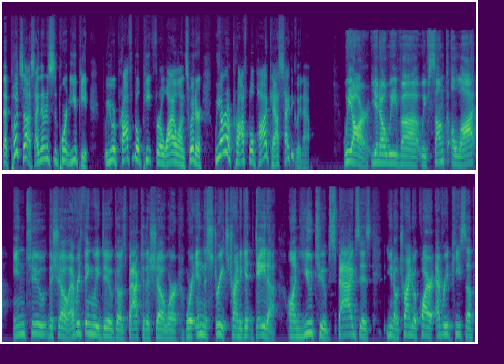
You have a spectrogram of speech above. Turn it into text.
that puts us. I know this is important to you, Pete we were profitable Pete for a while on Twitter. We are a profitable podcast technically now. We are. You know, we've uh we've sunk a lot into the show. Everything we do goes back to the show. We're we're in the streets trying to get data on YouTube. Spags is, you know, trying to acquire every piece of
